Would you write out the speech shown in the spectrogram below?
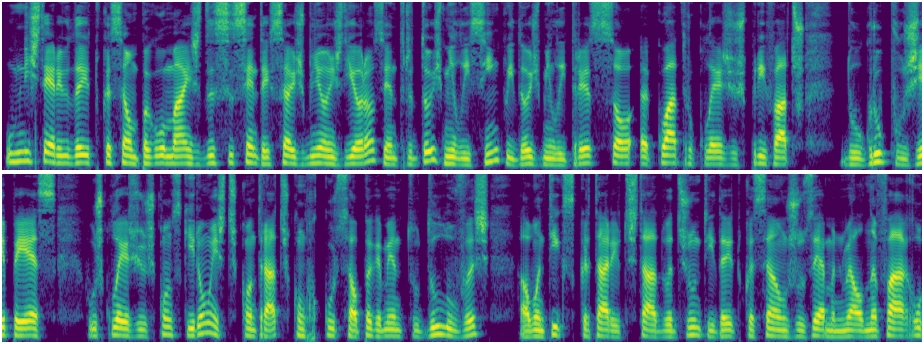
O Ministério da Educação pagou mais de 66 milhões de euros entre 2005 e 2013 só a quatro colégios privados do grupo GPS. Os colégios conseguiram estes contratos com recurso ao pagamento de luvas ao antigo secretário de Estado adjunto e da Educação José Manuel Navarro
